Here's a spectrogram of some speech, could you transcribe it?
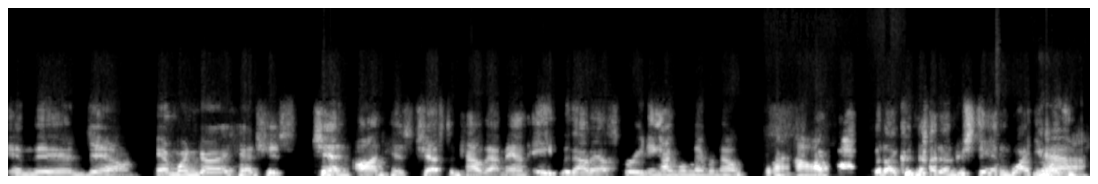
and then down. And one guy had his chin on his chest, and how that man ate without aspirating, I will never know. Wow. But I could not understand why he wasn't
